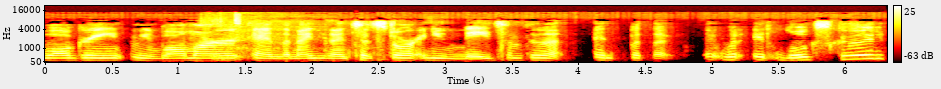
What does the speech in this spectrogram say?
Walgreens, I mean Walmart and the 99 cent store and you made something that and but the it, what it looks good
